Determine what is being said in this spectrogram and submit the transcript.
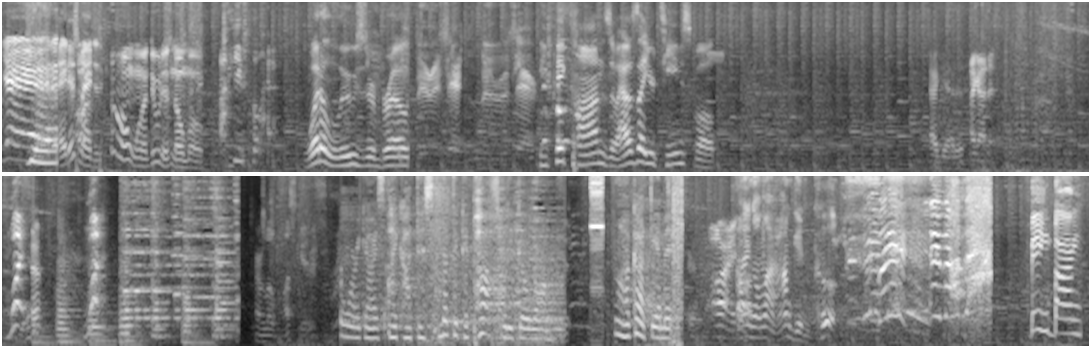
Yeah. Hey, this man just I don't want to do this no more. What a loser, bro. Loser, loser. You picked Hanzo. How's that your team's fault? I get it. I got it. What? Yeah. What? Our little. Don't worry, guys. I got this. Nothing could possibly go wrong. Oh, God damn it. All right. I ain't gonna lie. I'm getting cooked. Put it in my back! Bing bang.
